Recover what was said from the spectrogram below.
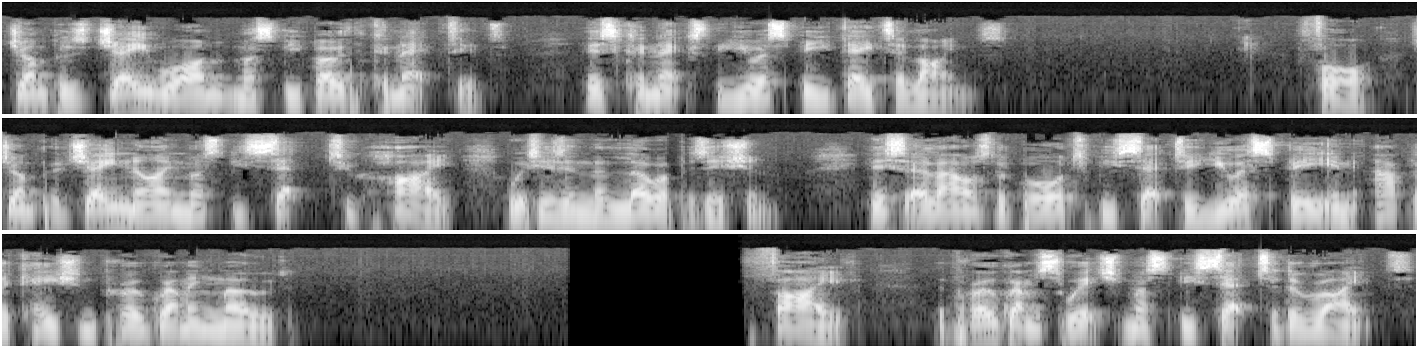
Jumpers J1 must be both connected. This connects the USB data lines. 4. Jumper J9 must be set to high, which is in the lower position. This allows the board to be set to USB in application programming mode. 5. The program switch must be set to the right.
